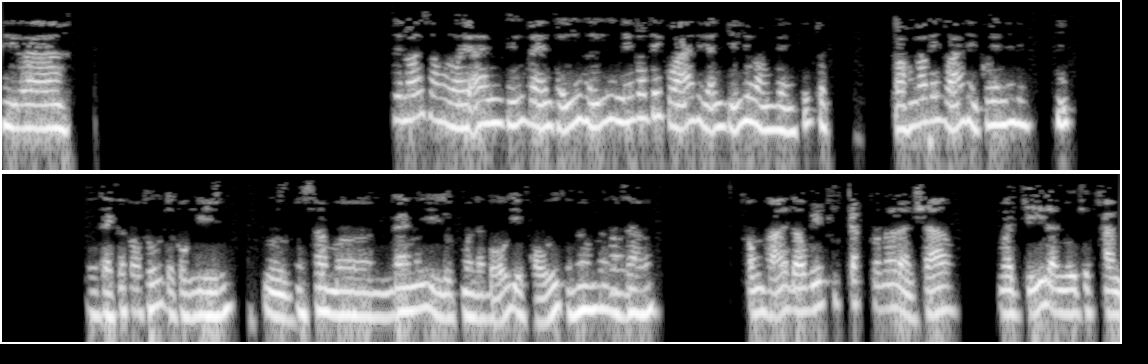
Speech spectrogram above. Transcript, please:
Thì là tôi nói xong rồi anh chỉ về anh thử thử. Nếu có kết quả thì anh chỉ cho bằng về tiếp tục. Còn không có kết quả thì quên nó đi. Thầy có câu thuốc cho con nghi ừ. sao mà đang nói gì được mà là bổ về phổi thì nó không có làm sao? Không phải đâu biết cái chất của nó là sao mà chỉ là người thực hành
